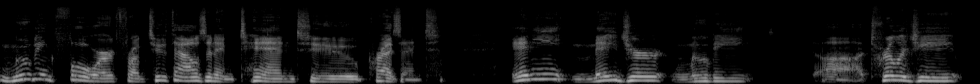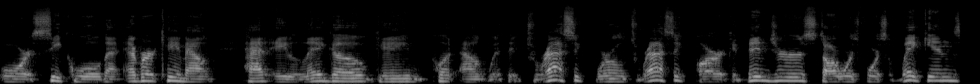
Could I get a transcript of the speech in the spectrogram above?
moving forward from 2010 to present, any major movie, uh, trilogy, or sequel that ever came out had a Lego game put out with it. Jurassic World, Jurassic Park, Avengers, Star Wars Force Awakens,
